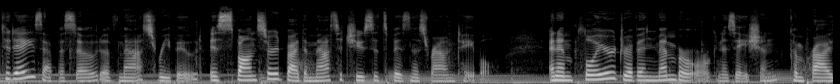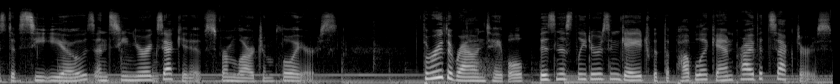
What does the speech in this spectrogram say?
Today's episode of Mass Reboot is sponsored by the Massachusetts Business Roundtable, an employer driven member organization comprised of CEOs and senior executives from large employers. Through the roundtable, business leaders engage with the public and private sectors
